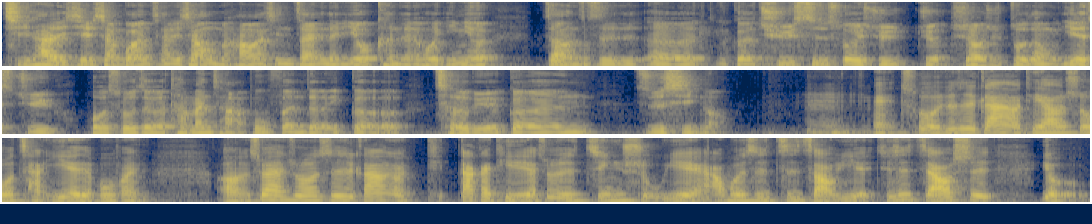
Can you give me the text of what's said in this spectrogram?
其他的一些相关的产业，像我们哈马星在内，也有可能会因为这样子呃一个趋势，所以去就需要去做这种 ESG 或者说这个碳盘查部分的一个策略跟执行哦。嗯，没错，就是刚刚有提到说产业的部分。呃，虽然说是刚刚有提大概提一下，就是金属业啊，或者是制造业，其实只要是有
